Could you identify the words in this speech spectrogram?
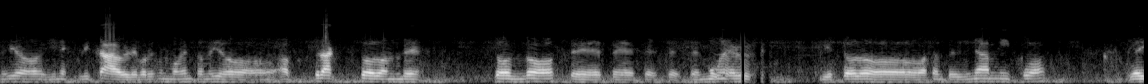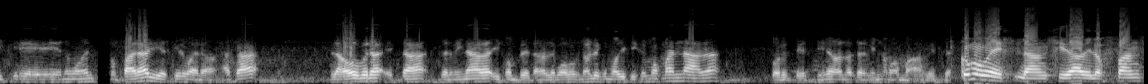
medio inexplicable, porque es un momento medio abstracto donde todos se, se, se, se mueven y es todo bastante dinámico y hay que en un momento parar y decir, bueno, acá la obra está terminada y completa, no le, no le modifiquemos más nada porque si no, no terminamos más. ¿Cómo ves la ansiedad de los fans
